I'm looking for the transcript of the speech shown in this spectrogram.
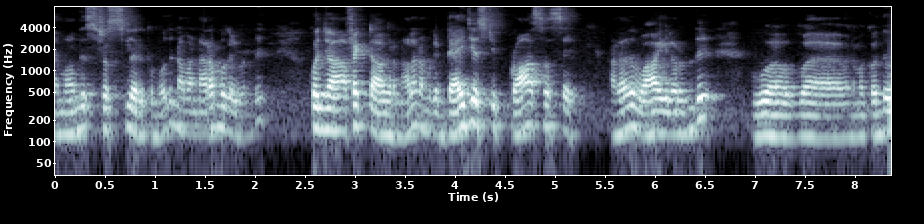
நம்ம வந்து ஸ்ட்ரெஸ்ஸில் இருக்கும்போது நம்ம நரம்புகள் வந்து கொஞ்சம் அஃபெக்ட் ஆகுறதுனால நமக்கு டைஜஸ்டிவ் ப்ராசஸ்ஸே அதாவது வாயிலிருந்து நமக்கு வந்து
